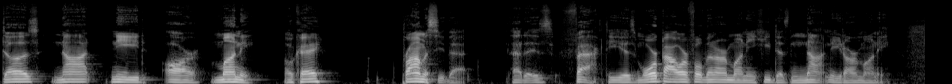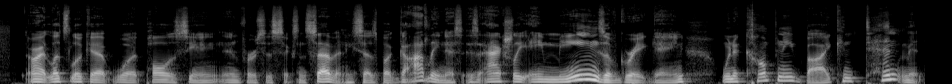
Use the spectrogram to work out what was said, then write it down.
does not need our money, okay? Promise you that. That is fact. He is more powerful than our money. He does not need our money. All right, let's look at what Paul is seeing in verses 6 and 7. He says, But godliness is actually a means of great gain when accompanied by contentment,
